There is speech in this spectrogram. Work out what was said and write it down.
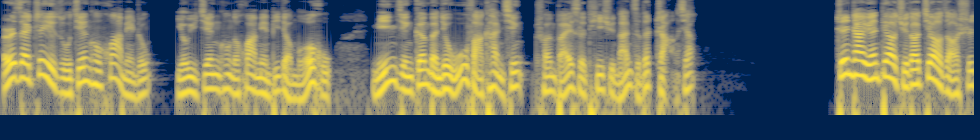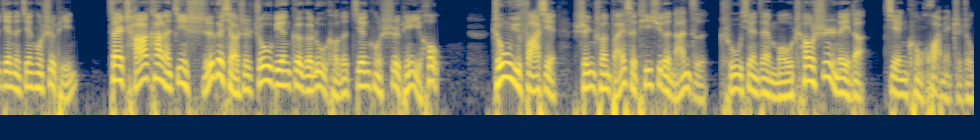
而在这一组监控画面中，由于监控的画面比较模糊，民警根本就无法看清穿白色 T 恤男子的长相。侦查员调取到较早时间的监控视频。在查看了近十个小时周边各个路口的监控视频以后，终于发现身穿白色 T 恤的男子出现在某超市内的监控画面之中。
